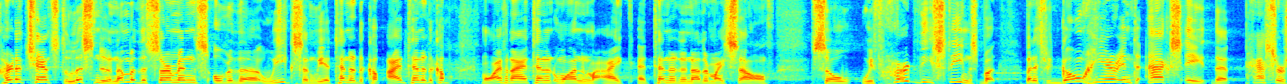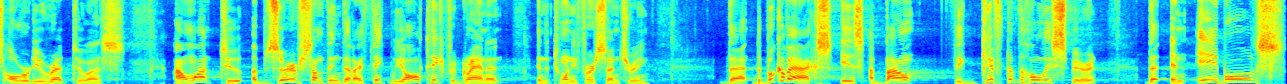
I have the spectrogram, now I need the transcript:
heard a chance to listen to a number of the sermons over the weeks, and we attended a couple. I attended a couple. My wife and I attended one, and my, I attended another myself. So we've heard these themes, but but as we go here into Acts eight, that pastor's already read to us, I want to observe something that I think we all take for granted in the 21st century. That the book of Acts is about the gift of the Holy Spirit that enables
